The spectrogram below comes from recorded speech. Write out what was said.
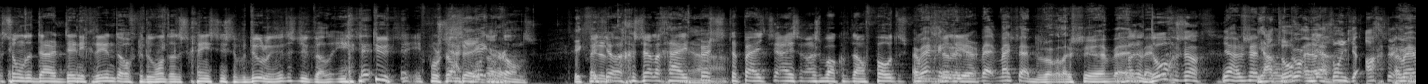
zonder daar denigrerend over te doen, want dat is geen sinds de bedoeling. Het is natuurlijk wel een instituut, eh, voor Zandvoort zeker. althans. Ik vind Weet je, het- gezelligheid, Ja. persen, tapijtjes, ijzer, asbak op dan foto's van wij, gingen, leer. wij, wij zijn er wel eens... eh, bij- bij- Doorgezakt. Ja, we zijn Ja, er toch? door- En dan ja. stond je achter En in wij, de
